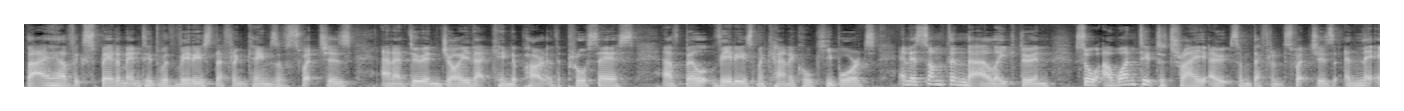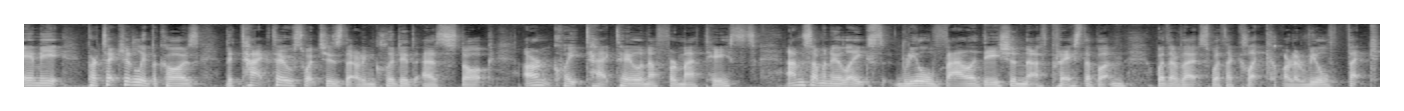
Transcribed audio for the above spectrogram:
but I have experimented with various different kinds of switches and I do enjoy that kind of part of the process. I've built various mechanical keyboards and it's something that I like doing. So I wanted to try out some different switches in the M8, particularly because the tactile switches that are included as stock aren't quite tactile enough for my tastes. I'm someone who likes real validation that I've pressed a button, whether that's with a click or a real thick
